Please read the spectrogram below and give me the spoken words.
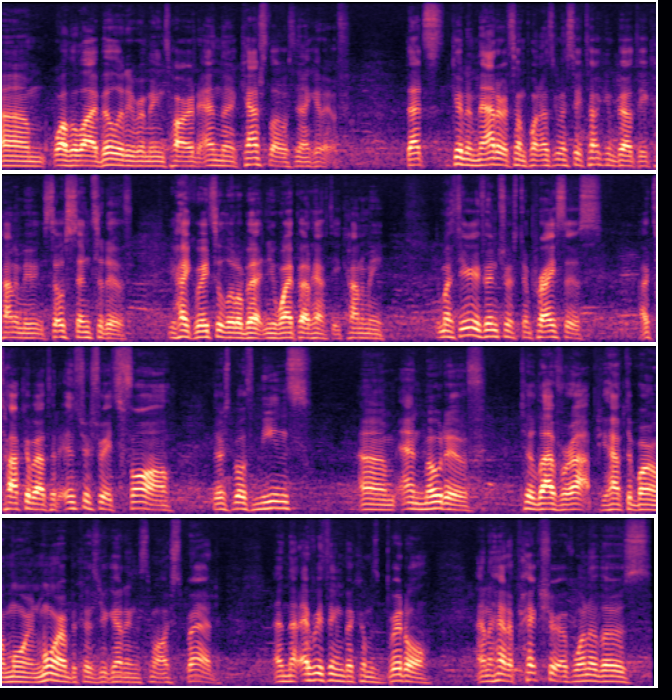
um, while the liability remains hard and the cash flow is negative. That's going to matter at some point. I was going to say, talking about the economy being so sensitive, you hike rates a little bit and you wipe out half the economy. In my theory of interest and prices, I talk about that interest rates fall, there's both means um, and motive to lever up. You have to borrow more and more because you're getting a smaller spread. And that everything becomes brittle. And I had a picture of one of those,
